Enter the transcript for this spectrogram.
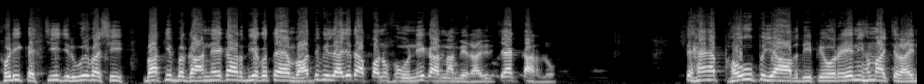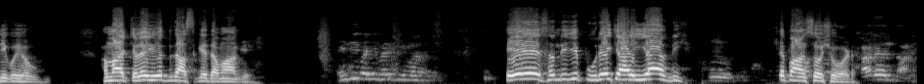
ਥੋੜੀ ਕੱਚੀ ਜ਼ਰੂਰ ਵਸੀ ਬਾਕੀ ਬਗਾਨੇ ਘਰ ਦੀ ਕੋਈ ਟਾਈਮ ਵੱਧ ਵੀ ਲੈ ਜਾਏ ਤਾਂ ਆਪਾਂ ਨੂੰ ਫੋਨ ਨਹੀਂ ਕਰਨਾ ਮੇਰਾ ਵੀ ਚੈੱਕ ਕਰ ਲਓ। ਤੇ ਹੈ ਫਊ ਪੰਜਾਬ ਦੀ ਪਿਓਰ ਇਹ ਨਹੀਂ ਹਿਮਾਚਲ ਵਾਲੀ ਨਹੀਂ ਕੋਈ ਹੋਊਗੀ। ਹਿਮਾਚਲ ਹੀ ਦੱਸ ਕੇ ਦਵਾਂਗੇ। ਇਹਦੀ ਭਾਜੀ ਫਿਰ ਕੀਮਤ ਇਹ ਸੰਦੀ ਜੀ ਪੂਰੇ 40000 ਦੀ ਤੇ 500 ਛੋੜ। 39 ਸਾਢੇ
